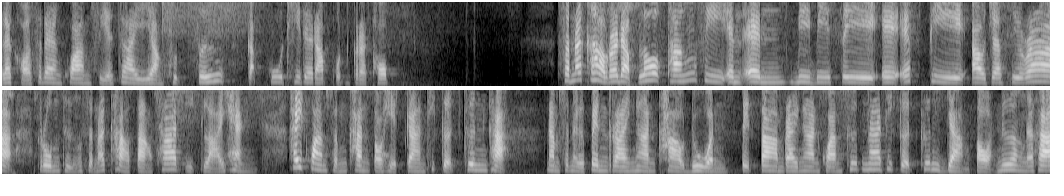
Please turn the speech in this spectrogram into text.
และขอแสดงความเสียใจอย่างสุดซึ้งกับผู้ที่ได้รับผลกระทบสำนักข่าวระดับโลกทั้ง CNN, BBC, AFP, Al Jazeera รวมถึงสำนักข่าวต่างชาติอีกหลายแห่ง ให้ความสำคัญต่อเหตุการณ์ที่เกิดขึ้นค่ะ นำเสนอเป็นรายงานข่าวด่วน ติดตามรายงานความคืบหน้าที่เกิดขึ้นอย่างต่อเนื่องนะคะ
